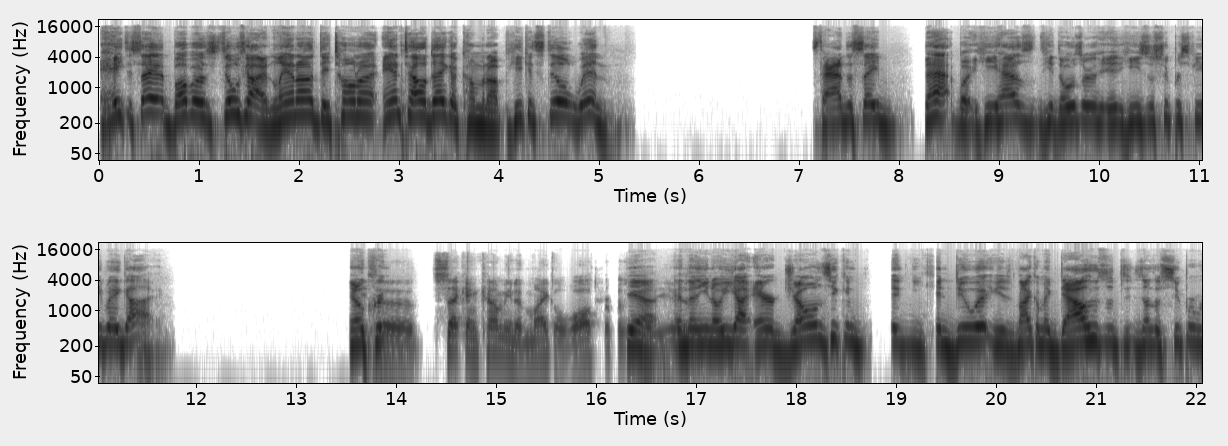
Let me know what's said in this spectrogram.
hate to say it, Bubba still's got Atlanta, Daytona, and Talladega coming up. He could still win. Sad to say that, but he has. He, those are. He's a super speedway guy. You know, second coming of Michael Waltrip. Is yeah, and then you know you got Erik Jones. You can can do it. There's Michael McDowell, who's another super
